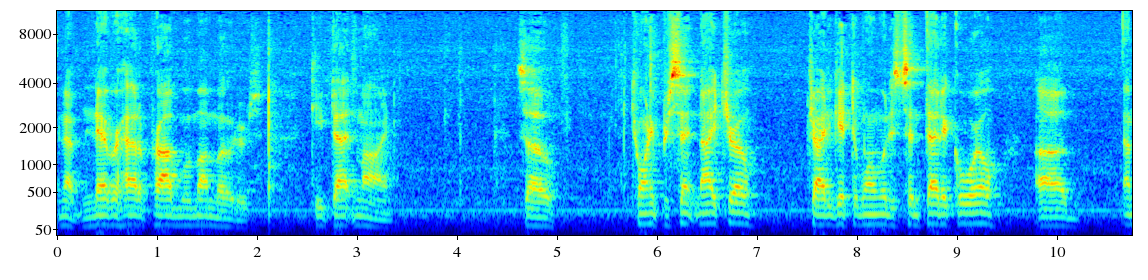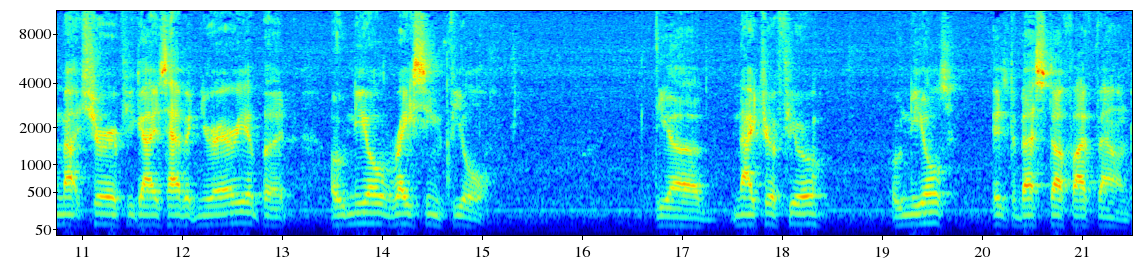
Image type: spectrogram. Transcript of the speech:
And I've never had a problem with my motors. Keep that in mind. So, 20% nitro. Try to get the one with the synthetic oil. Uh, I'm not sure if you guys have it in your area, but O'Neill Racing Fuel. The uh, nitro fuel, O'Neill's, is the best stuff I've found.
